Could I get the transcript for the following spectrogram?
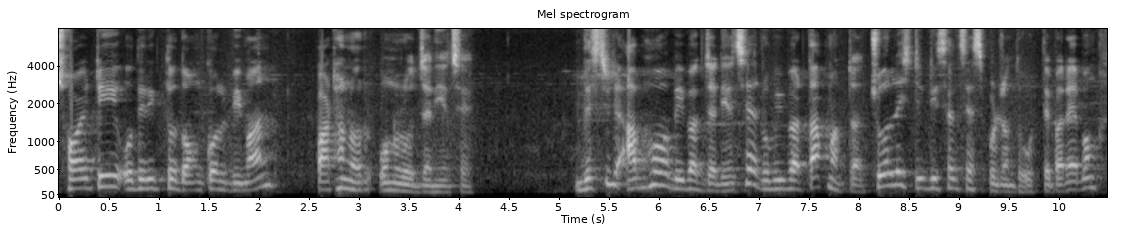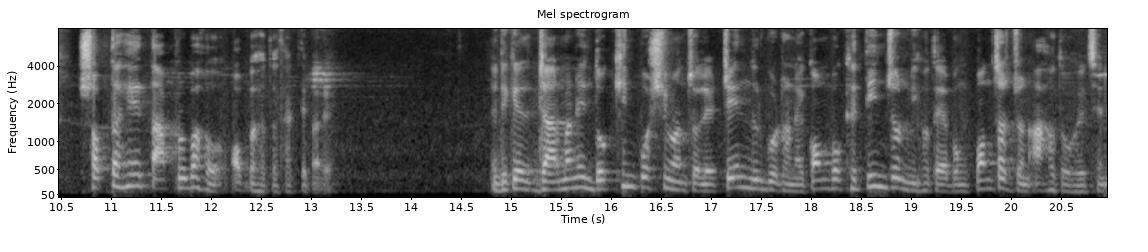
ছয়টি অতিরিক্ত দমকল বিমান পাঠানোর অনুরোধ জানিয়েছে। দেশটির আবহাওয়া বিভাগ জানিয়েছে, রবিবার তাপমাত্রা চুয়াল্লিশ ডিগ্রি সেলসিয়াস পর্যন্ত উঠতে পারে এবং সপ্তাহে তাপপ্রবাহ অব্যাহত থাকতে পারে। এদিকে জার্মানির দক্ষিণ পশ্চিমাঞ্চলে ট্রেন দুর্ঘটনায় কমপক্ষে তিনজন নিহত এবং পঞ্চাশ জন আহত হয়েছেন।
